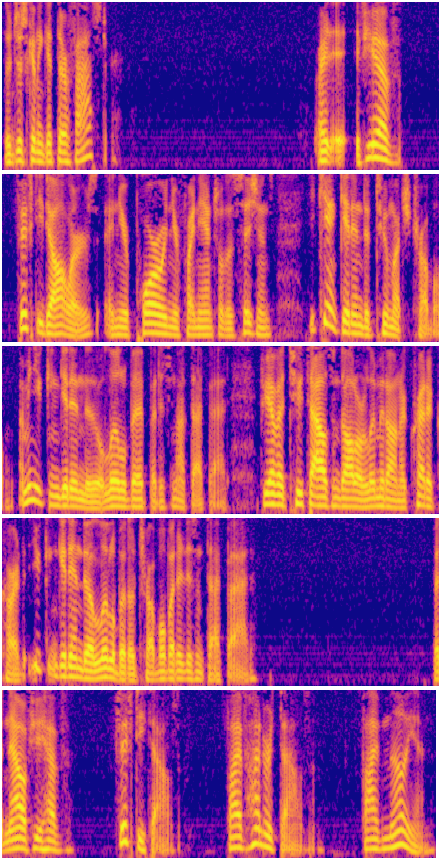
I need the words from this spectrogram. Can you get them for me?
they're just going to get there faster. Right? If you have $50 and you're poor in your financial decisions, you can't get into too much trouble. I mean, you can get into a little bit, but it's not that bad. If you have a $2,000 limit on a credit card, you can get into a little bit of trouble, but it isn't that bad. But now if you have 50,000, 500,000, 5 million,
